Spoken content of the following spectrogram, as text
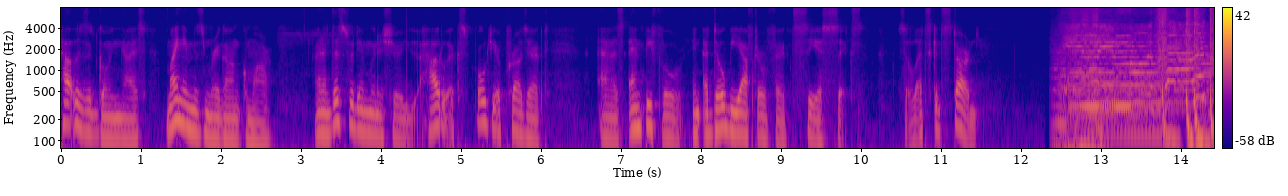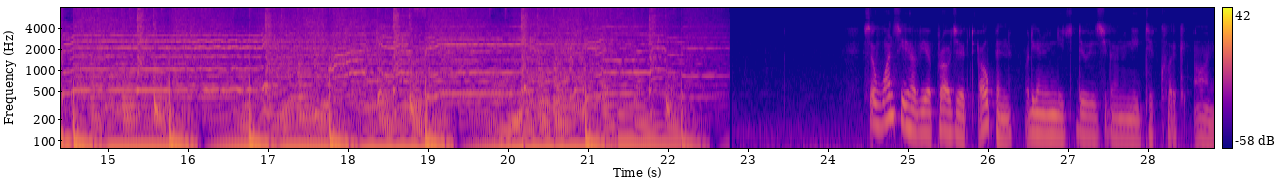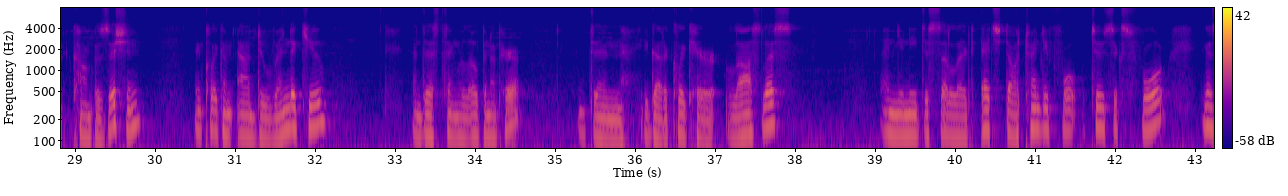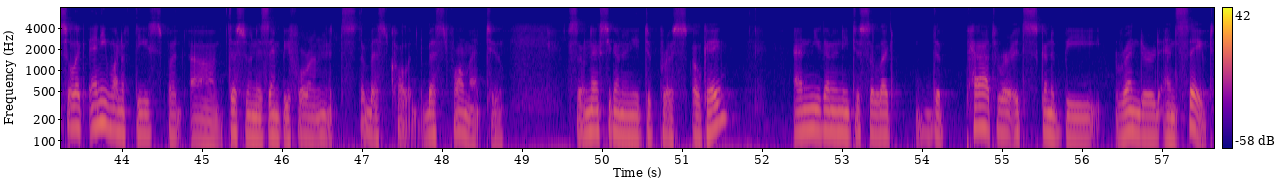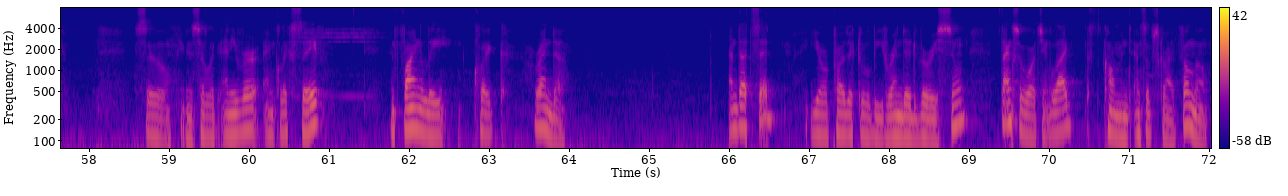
How is it going guys? My name is Mrigank Kumar and in this video I'm going to show you how to export your project as MP4 in Adobe After Effects CS6. So let's get started. So once you have your project open, what you're going to need to do is you're going to need to click on composition and click on add to render queue. And this thing will open up here. Then you gotta click here lossless. And you need to select H.264 you can select any one of these but uh, this one is MP4 and it's the best quality best format too. So next you're gonna need to press OK and you're gonna need to select the path where it's gonna be rendered and saved. So you can select anywhere and click save. And finally click render. And that's it. Your project will be rendered very soon. Thanks for watching. Like comment and subscribe. For more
